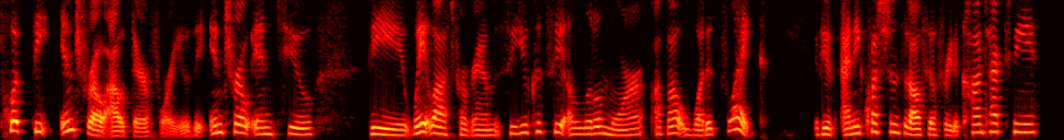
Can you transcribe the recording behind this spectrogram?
put the intro out there for you the intro into the weight loss program so you could see a little more about what it's like. If you have any questions at all, feel free to contact me.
